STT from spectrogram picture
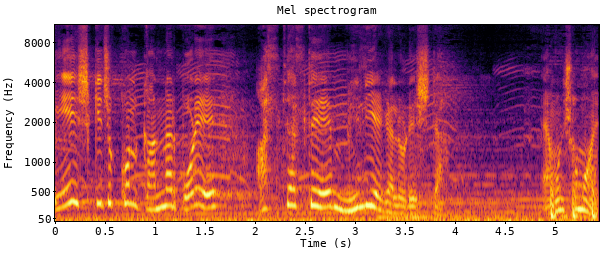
বেশ কিছুক্ষণ কান্নার পরে আস্তে আস্তে মিলিয়ে গেল রেশটা। এমন সময়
